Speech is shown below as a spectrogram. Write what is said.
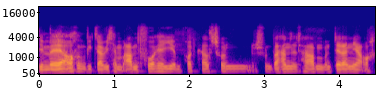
den wir ja auch irgendwie, glaube ich, am Abend vorher hier im Podcast schon, schon behandelt haben und der dann ja auch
